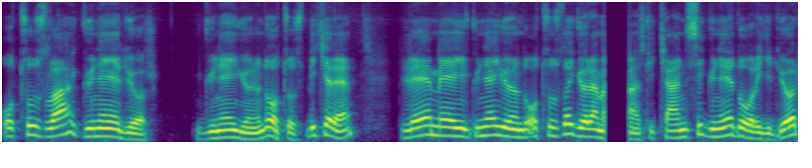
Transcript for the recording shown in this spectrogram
30'la güneye diyor. Güney yönünde 30. Bir kere L, M'yi güney yönünde 30'la göremez. Ki kendisi güneye doğru gidiyor.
